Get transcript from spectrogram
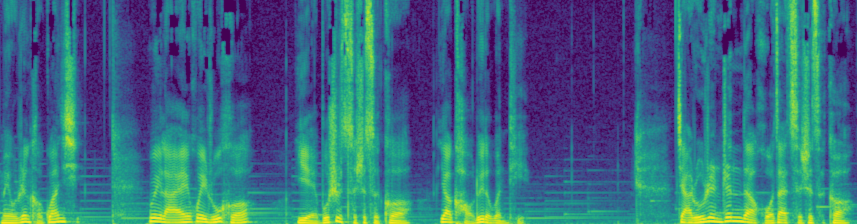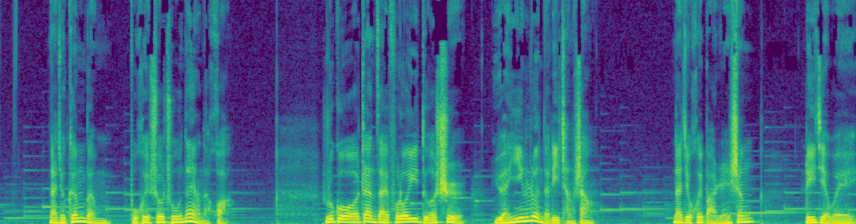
没有任何关系。未来会如何，也不是此时此刻要考虑的问题。假如认真的活在此时此刻，那就根本不会说出那样的话。如果站在弗洛伊德式原因论的立场上，那就会把人生理解为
